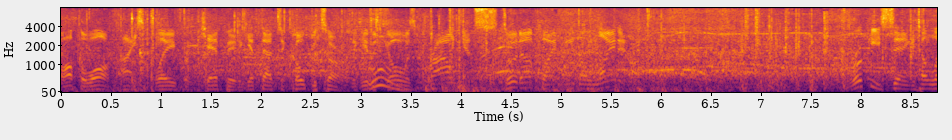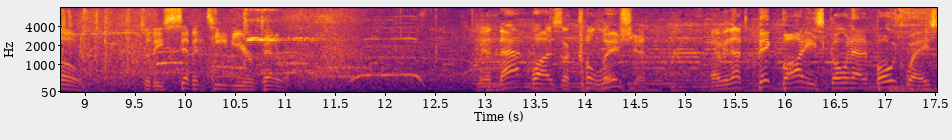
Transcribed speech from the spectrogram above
Off the wall, nice play from Kempe to get that to Kopitar. To give it go as Brown gets stood up by Niemelainen. Rookie saying hello to the 17-year veteran. And that was a collision. I mean, that's big bodies going at it both ways.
